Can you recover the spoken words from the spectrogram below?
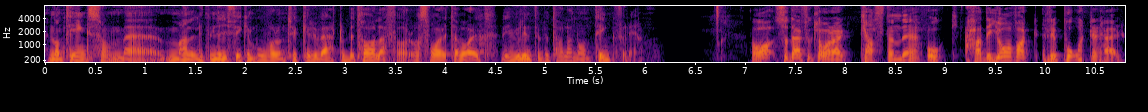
någonting som eh, man är lite nyfiken på vad de tycker är värt att betala för. Och svaret har varit, vi vill inte betala någonting för det. Ja, så där förklarar Kasten det. Och hade jag varit reporter här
